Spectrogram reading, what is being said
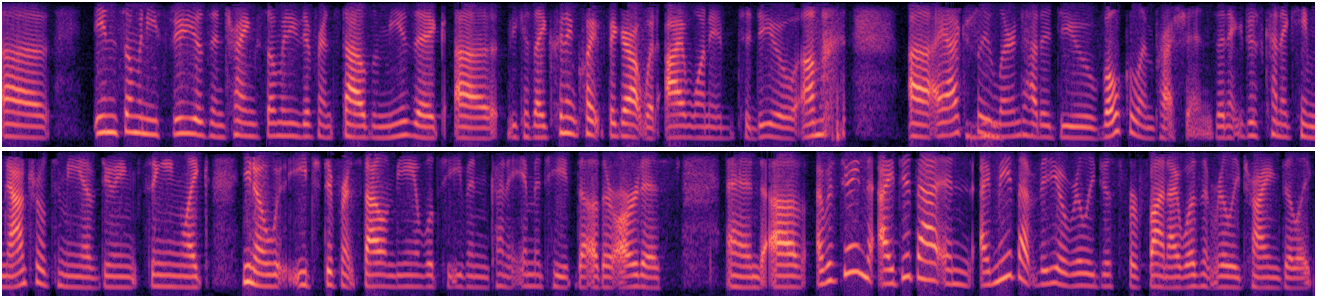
uh in so many studios and trying so many different styles of music uh because I couldn't quite figure out what I wanted to do um uh, I actually Mhm. learned how to do vocal impressions, and it just kind of came natural to me of doing singing like you know each different style and being able to even kind of imitate the other artists. And uh, I was doing, I did that, and I made that video really just for fun. I wasn't really trying to like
